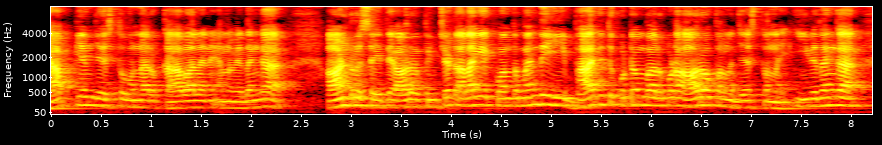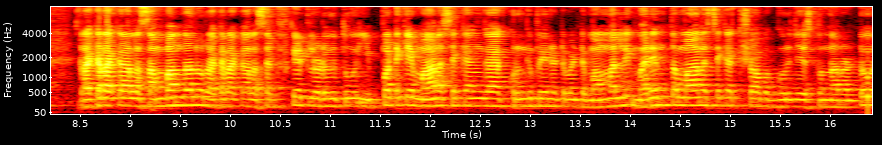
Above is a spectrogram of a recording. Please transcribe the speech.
జాప్యం చేస్తూ ఉన్నారు కావాలని అన్న విధంగా ఆండ్రూస్ అయితే ఆరోపించాడు. అలాగే కొంతమంది ఈ బాధిత కుటుంబాలు కూడా ఆరోపణలు చేస్తున్నాయి. ఈ విధంగా రకరకాల సంబంధాలు రకరకాల సర్టిఫికేట్లు అడుగుతూ ఇప్పటికే మానసికంగా కృంగిపోయినటువంటి మమ్మల్ని మరింత మానసిక క్షోభకు గురి చేస్తున్నారంటూ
